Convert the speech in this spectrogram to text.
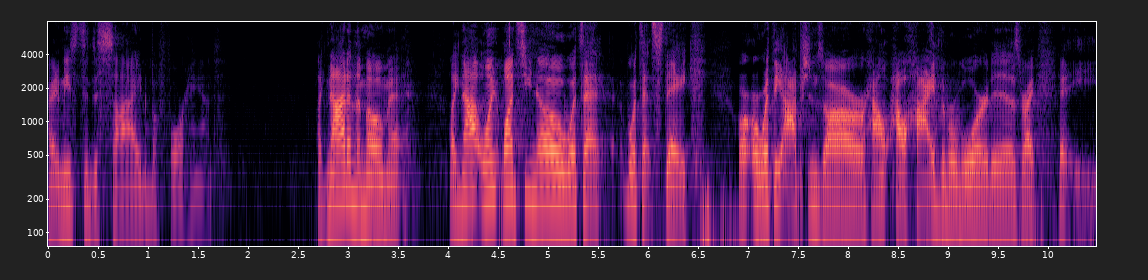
Right? It means to decide beforehand. Like not in the moment, like not once you know what's at, what's at stake, or, or what the options are or how, how high the reward is, right? Eh,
